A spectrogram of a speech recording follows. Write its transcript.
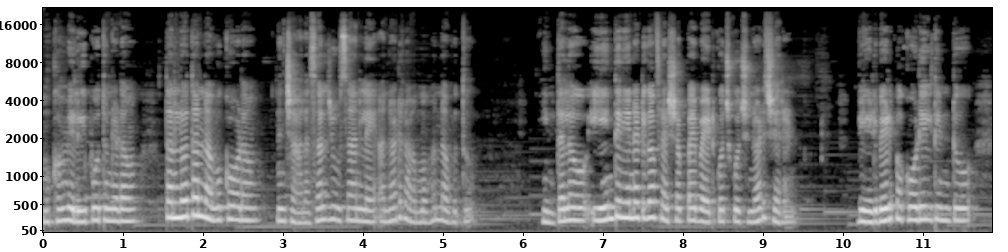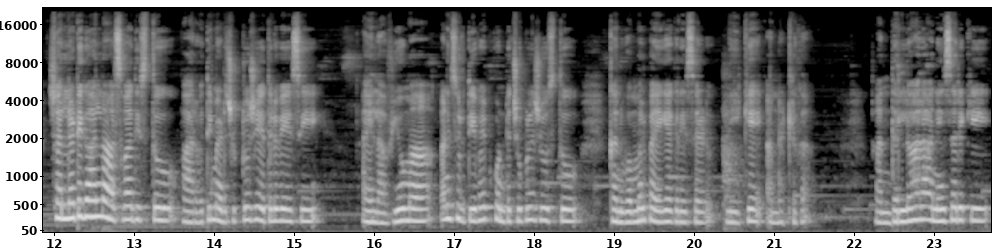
ముఖం వెలిగిపోతుండడం తనలో తను నవ్వుకోవడం నేను చాలాసార్లు చూశానులే అన్నాడు రామ్మోహన్ నవ్వుతూ. ఇంతలో ఏం తెలియనట్టుగా ఫ్రెష్ అప్ అయి బయటకు వచ్చి కూర్చున్నాడు చరణ్. వేడివేడి పకోడీలు తింటూ చల్లటి గాలిని ఆస్వాదిస్తూ పార్వతి మెడ చుట్టూ చేతులు వేసి ఐ లవ్ యూ మా అని శృతి వైపు కుంట చూపులు చూస్తూ కనుబొమ్మలు పైగా ఎగరేశాడు. నీకే అన్నట్లుగా. అందరిలో అలా అనేసరికి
